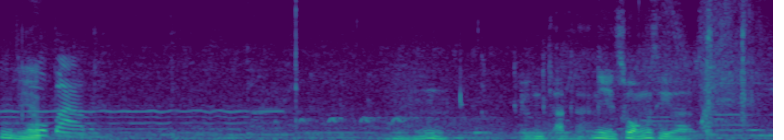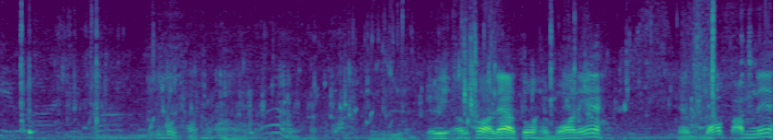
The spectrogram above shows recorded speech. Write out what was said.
นี่คกูรับปลาไปอืมถึงจัดนะนี่สวงสิละที่ต้องการทั้งอ่างเอ้ยเอาข้อแล้วตัวให้หมอนี่ให้หมอปั๊มนี่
